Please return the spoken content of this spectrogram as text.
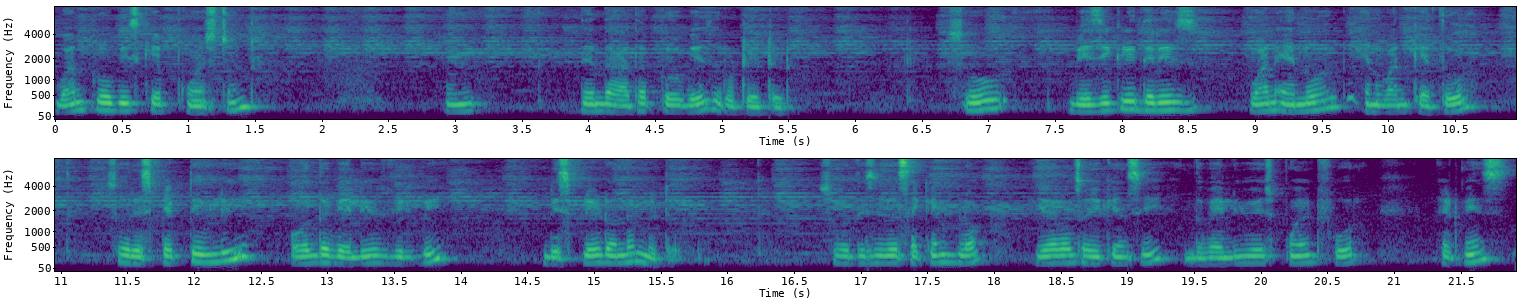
one probe is kept constant and then the other probe is rotated so basically there is one anode and one cathode. So respectively all the values will be displayed on the meter so this is the second block. Here also you can see the value is 0.4 that means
